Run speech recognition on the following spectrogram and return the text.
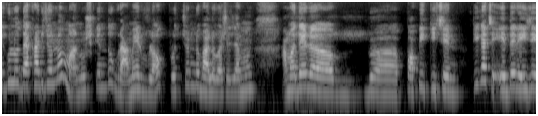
এগুলো দেখার জন্য মানুষ কিন্তু গ্রামের ব্লগ প্রচণ্ড ভালোবাসে। যেমন আমাদের পপি কিচেন, ঠিক আছে? এদের এই যে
